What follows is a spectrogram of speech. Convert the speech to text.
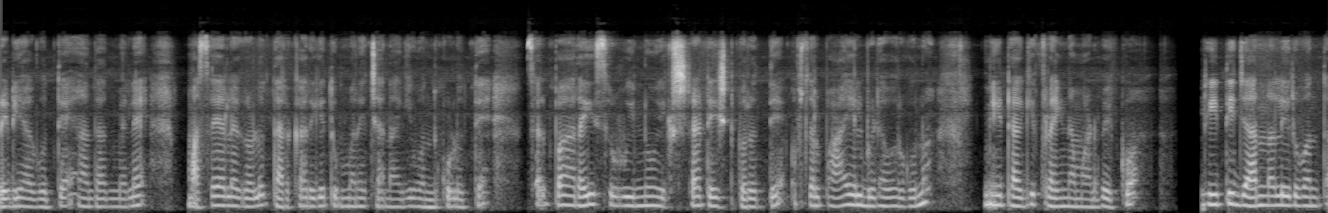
ರೆಡಿ ಆಗುತ್ತೆ. ಅದಾದಮೇಲೆ ಮಸಾಲೆಗಳು ತರಕಾರಿಗೆ ತುಂಬಾ ಚೆನ್ನಾಗಿ ಹೊಂದ್ಕೊಳ್ಳುತ್ತೆ. ಸ್ವಲ್ಪ ರೈಸು ಇನ್ನೂ ಎಕ್ಸ್ಟ್ರಾ ಟೇಸ್ಟ್ ಬರುತ್ತೆ. ಸ್ವಲ್ಪ ಆಯಿಲ್ ಬಿಡೋವರೆಗೂ ನೀಟಾಗಿ ಫ್ರೈನ ಮಾಡಬೇಕು. ರೀತಿ ಜಾರ್ನಲ್ಲಿರುವಂಥ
